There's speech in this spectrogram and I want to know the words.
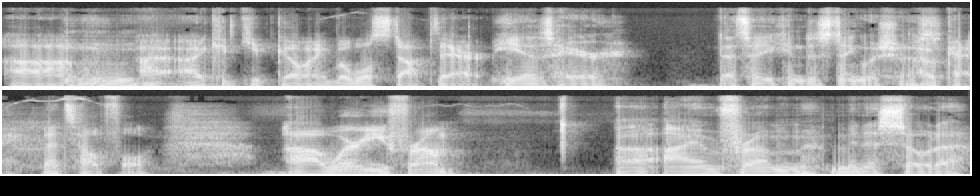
Um, I, I could keep going, but we'll stop there. He has hair. That's how you can distinguish us. Okay, that's helpful. Uh, where are you from? Uh, I am from Minnesota,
